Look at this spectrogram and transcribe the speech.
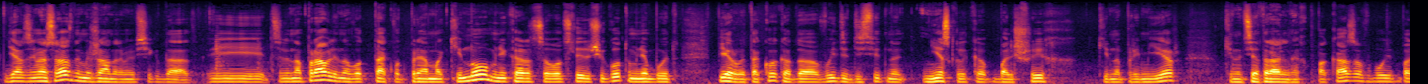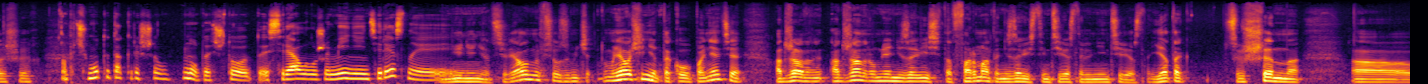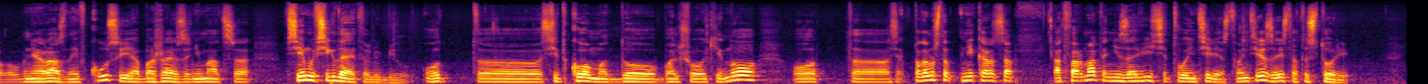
я занимаюсь разными жанрами всегда. И целенаправленно вот так вот прямо кино, мне кажется, вот следующий год у меня будет первый такой, когда выйдет действительно несколько больших кинопремьер кинотеатральных показов будет больших. А почему ты так решил? Ну, то есть что, сериалы уже менее интересные? Не, не, нет, сериалами все замечательно. У меня вообще нет такого понятия. От жанра, от жанра у меня не зависит, от формата не зависит, интересно или неинтересно. Я так совершенно, э, у меня разные вкусы, я обожаю заниматься, всем и всегда это любил. От э, ситкома до большого кино, от, э, потому что, мне кажется, от формата не зависит твой интерес. Твой интерес зависит от истории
